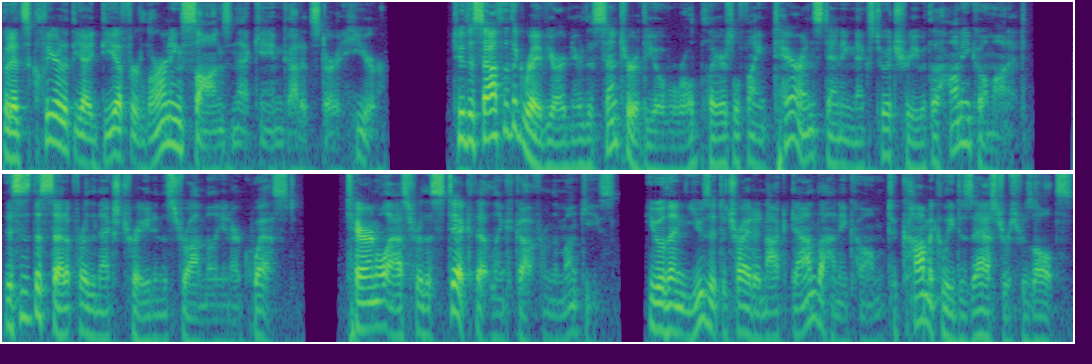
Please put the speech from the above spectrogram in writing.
but it's clear that the idea for learning songs in that game got its start here. To the south of the graveyard, near the center of the overworld, players will find Tarin standing next to a tree with a honeycomb on it. This is the setup for the next trade in the Straw Millionaire quest. Tarin will ask for the stick that Link got from the monkeys. He will then use it to try to knock down the honeycomb to comically disastrous results.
